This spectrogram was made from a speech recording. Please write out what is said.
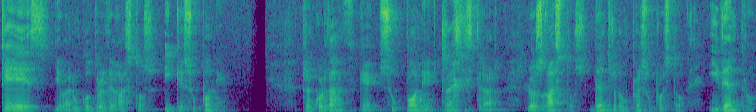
qué es llevar un control de gastos y qué supone. Recordad que supone registrar los gastos dentro de un presupuesto y dentro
